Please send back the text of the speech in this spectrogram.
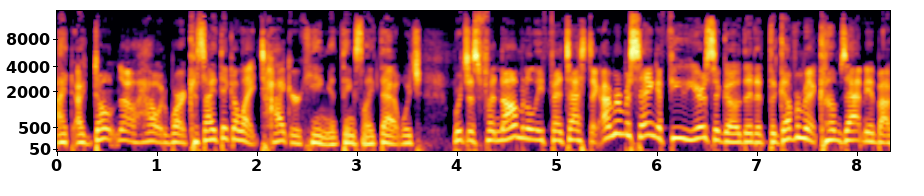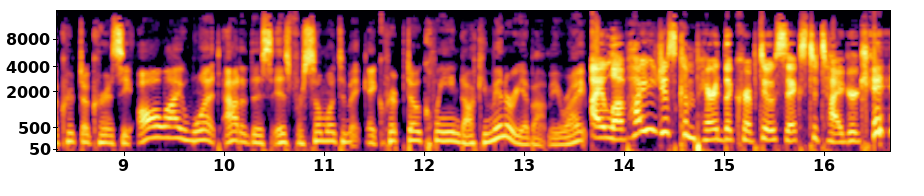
I don't know how it would work because I think of like Tiger King and things like that, which which is phenomenally fantastic. I remember saying a few years ago that if the government comes at me about cryptocurrency, all I want out of this is for someone to make a crypto queen documentary about me, right? I love how you just compared the Crypto Six to Tiger King.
